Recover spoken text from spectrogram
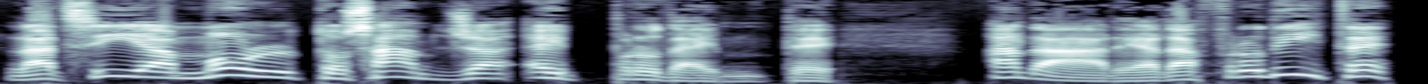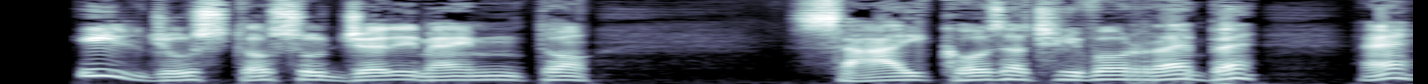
la zia molto saggia e prudente, a dare ad Afrodite il giusto suggerimento. Sai cosa ci vorrebbe, eh?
